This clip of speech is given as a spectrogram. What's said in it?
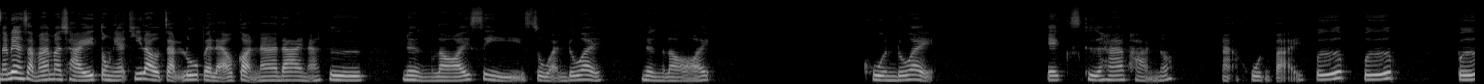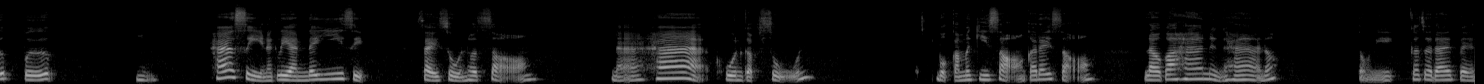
นักเรียนสามารถมาใช้ตรงเนี้ยที่เราจัดรูปไปแล้วก่อนหน้าได้นะ คือ 104 ส่วนด้วย 100 คูณด้วย x คือ 5,000 เนาะอะ คูณไปปึ๊บปึ๊บปึ๊บปึ๊บห้าสี่นักเรียนได้ 20 ใส่ศูนย์ทดสองนะห้าคูณกับศูนย์บวกกับเมื่อกี้สองก็ได้สอง แล้วก็ห้าหนึ่งห้าเนาะ ตรงนี้ก็จะได้เป็น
